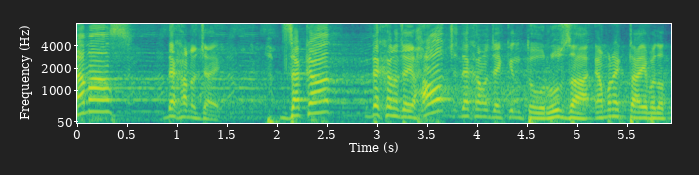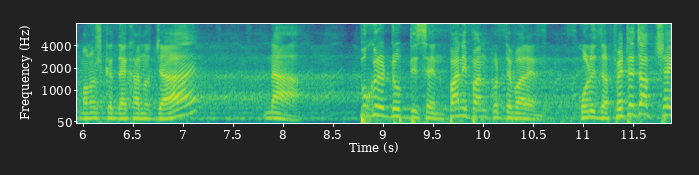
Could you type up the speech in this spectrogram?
নামাজ দেখানো যায় জাকাত দেখানো যায়, হজ দেখানো যায়, কিন্তু রোজা এমন একটা ইবাদত মানুষকে দেখানো যায় না। পুকুরে ডুব দিছেন, পানি পান করতে পারেন, কলিজা ফেটে যাচ্ছে।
